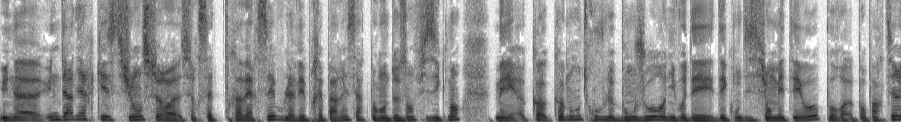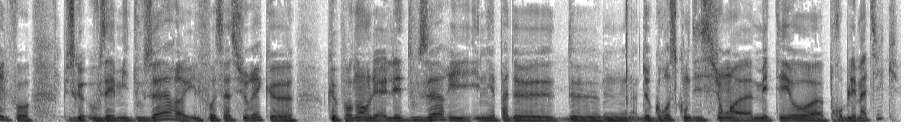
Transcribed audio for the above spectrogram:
Une, euh, une dernière question sur, sur cette traversée. Vous l'avez préparée certes pendant deux ans physiquement, mais co- comment on trouve le bon jour au niveau des, conditions météo pour, pour partir? Il faut, puisque vous avez mis 12 heures, il faut s'assurer que, que pendant les, les 12 heures, il, n'y ait pas de, de, grosses conditions météo problématiques.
